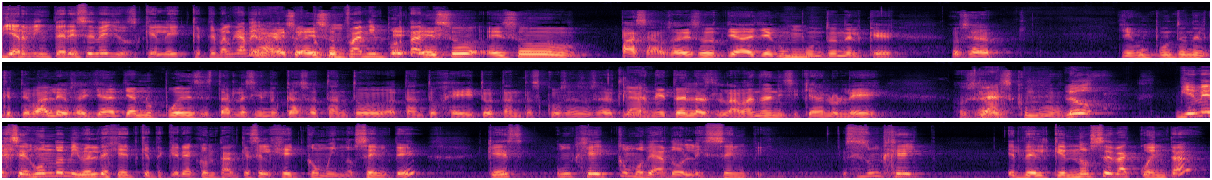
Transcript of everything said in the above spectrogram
pierde interés en ellos, que, le, que te valga ver. eso, eso, un fan importante. Eso, eso pasa, o sea, eso ya llega un punto en el que, o sea, llega un punto en el que te vale, o sea, ya, ya no puedes estarle haciendo caso a tanto, a tanto hate o a tantas cosas, o sea, la neta las, la banda ni siquiera lo lee. O sea, es como... Luego, viene el segundo nivel de hate que te quería contar, que es el hate como inocente, que es un hate como de adolescente. Ese es un hate del que no se da cuenta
